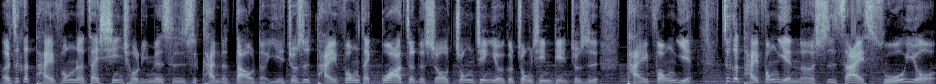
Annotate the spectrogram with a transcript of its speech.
而这个台风呢，在星球里面其实是看得到的，也就是台风在刮着的时候，中间有一个中心点，就是台风眼。这个台风眼呢是。是在所有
